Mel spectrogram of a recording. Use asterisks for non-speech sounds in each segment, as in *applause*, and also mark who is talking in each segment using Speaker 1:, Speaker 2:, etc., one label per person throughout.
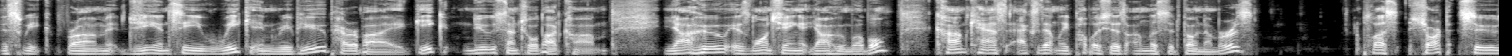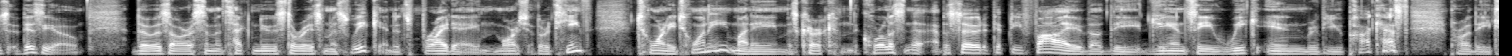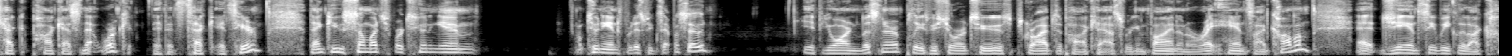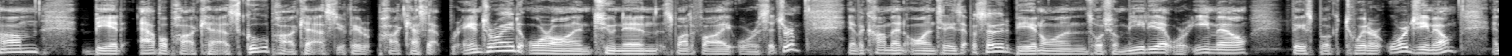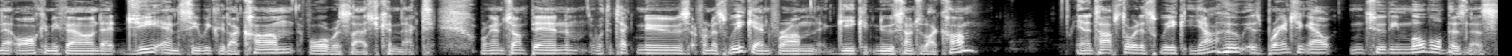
Speaker 1: this week from GNC Week in Review, powered by GeekNewsCentral.com. Yahoo is launching Yahoo Mobile. Comcast accidentally publishes unlisted phone numbers plus Sharp sues Vizio. Those are some tech news stories from this week, and it's Friday, March 13th, 2020. My name is Kirk Corliss, in episode 55 of the GNC Week in Review podcast, part of the Tech Podcast Network. If it's tech, it's here. Thank you so much for tuning in. Tuning in for this week's episode. If you are a listener, please be sure to subscribe to the podcast, where you can find on the right hand side column at gncweekly.com, be it Apple Podcasts, Google Podcasts, your favorite podcast app for Android, or on TuneIn, Spotify, or Stitcher. You have a comment on today's episode, be it on social media or email, Facebook, Twitter, or Gmail. And that all can be found at gncweekly.com forward slash connect. We're going to jump in with the tech news from this week and from geeknewscentral.com. In a top story this week, Yahoo is branching out into the mobile business.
